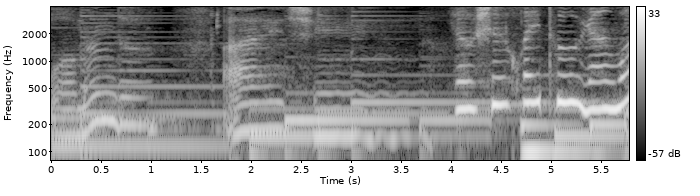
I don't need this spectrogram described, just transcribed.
我们的爱情。有时会突然忘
